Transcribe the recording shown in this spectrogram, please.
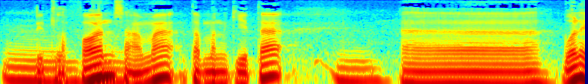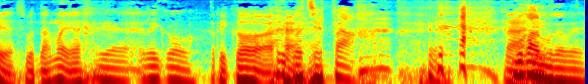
Hmm. Ditelepon sama teman kita Hmm. eh boleh ya sebut nama ya? ya Riko Riko. Riko Cepak Nah, bukan di- bukan bukan.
